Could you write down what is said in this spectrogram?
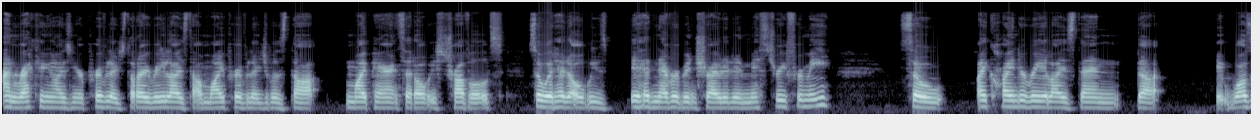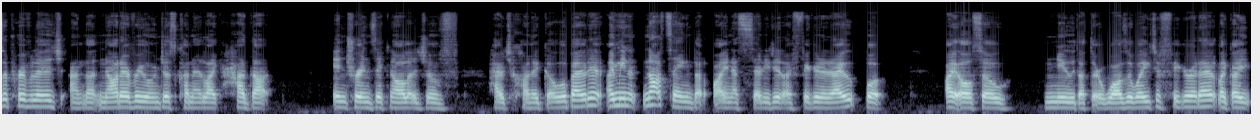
and recognizing your privilege, that I realized that my privilege was that my parents had always traveled, so it had always it had never been shrouded in mystery for me so I kind of realized then that it was a privilege and that not everyone just kind of like had that intrinsic knowledge of how to kind of go about it. I mean, not saying that I necessarily did, I figured it out, but I also knew that there was a way to figure it out. Like I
